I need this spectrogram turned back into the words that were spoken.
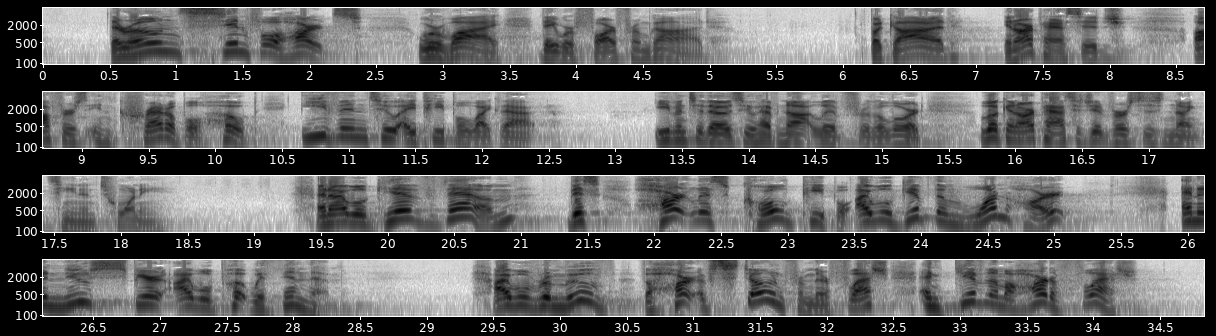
Their own sinful hearts were why they were far from God. But God, in our passage, offers incredible hope even to a people like that, even to those who have not lived for the Lord. Look in our passage at verses 19 and 20. And I will give them, this heartless, cold people, I will give them one heart, and a new spirit I will put within them. I will remove the heart of stone from their flesh and give them a heart of flesh.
